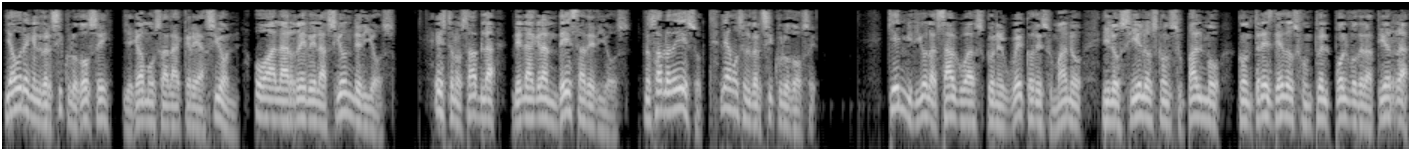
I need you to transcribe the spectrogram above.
Y ahora en el versículo 12 llegamos a la creación o a la revelación de Dios. Esto nos habla de la grandeza de Dios. Nos habla de eso. Leamos el versículo 12. ¿Quién midió las aguas con el hueco de su mano y los cielos con su palmo, con tres dedos juntó el polvo de la tierra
